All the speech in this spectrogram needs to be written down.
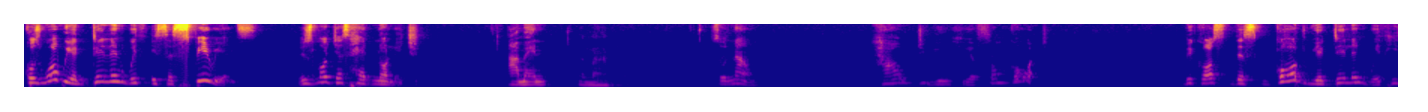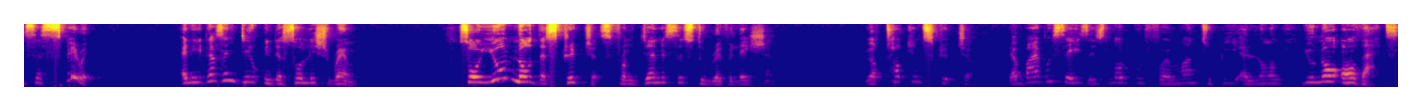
Because what we are dealing with is experience, it's not just head knowledge. Amen. Amen. So now, how do you hear from God? Because this God we are dealing with, He's a spirit. And He doesn't deal in the soulish realm. So you know the scriptures from Genesis to Revelation. You're talking scripture. The Bible says it's not good for a man to be alone. You know all that.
